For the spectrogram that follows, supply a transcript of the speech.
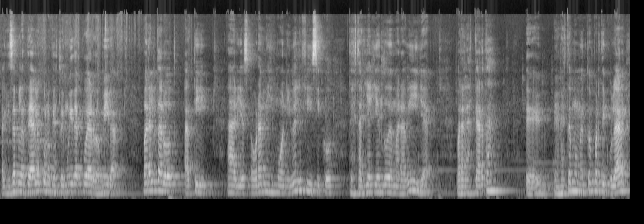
Aquí se plantea algo con lo que estoy muy de acuerdo. Mira, para el tarot, a ti, Aries, ahora mismo a nivel físico, te estaría yendo de maravilla. Para las cartas, en este momento en particular,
